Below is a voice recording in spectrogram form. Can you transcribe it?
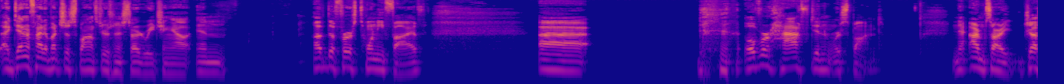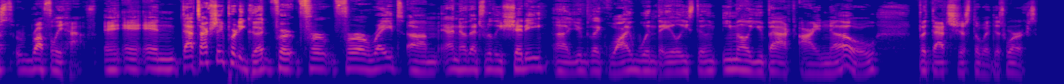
identified a bunch of sponsors and started reaching out. And of the first twenty five, uh, over half didn't respond. I'm sorry, just roughly half, and, and, and, that's actually pretty good for for for a rate. Um, I know that's really shitty. Uh, you'd be like, why wouldn't they at least email you back? I know, but that's just the way this works.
